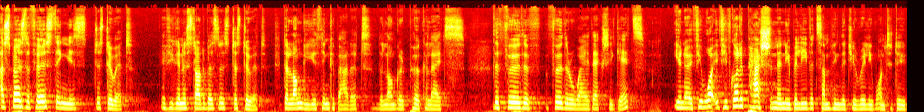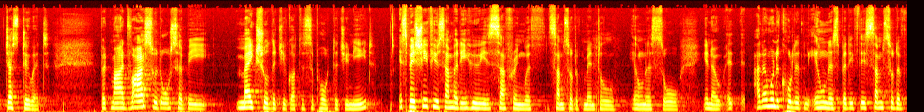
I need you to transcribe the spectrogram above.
I suppose the first thing is just do it. If you're going to start a business, just do it. The longer you think about it, the longer it percolates, the further further away it actually gets. You know, if you want, if you've got a passion and you believe it's something that you really want to do, just do it. But my advice would also be make sure that you've got the support that you need, especially if you're somebody who is suffering with some sort of mental illness or, you know, it, I don't want to call it an illness, but if there's some sort of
